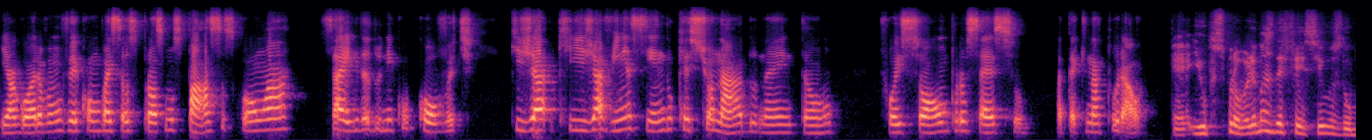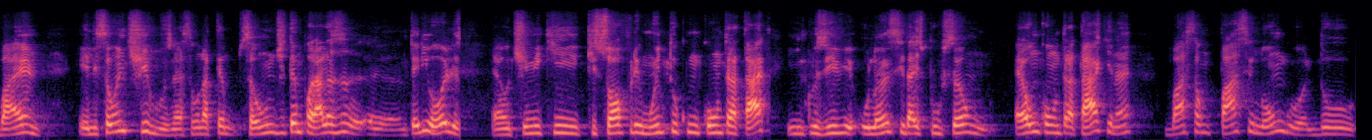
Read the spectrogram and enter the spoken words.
E agora vamos ver como vai ser os próximos passos com a saída do Niko Kovac, que já, que já vinha sendo questionado, né? Então, foi só um processo até que natural. É, e os problemas defensivos do Bayern, eles são antigos, né? São, da, são de temporadas eh, anteriores. É um time que, que sofre muito com contra-ataque. Inclusive, o lance da expulsão é um contra-ataque, né? Basta um passe longo do,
